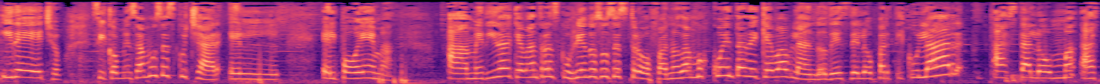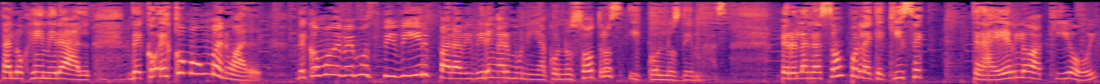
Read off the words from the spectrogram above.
Y de hecho, si comenzamos a escuchar el, el poema a medida que van transcurriendo sus estrofas, nos damos cuenta de que va hablando desde lo particular hasta lo, hasta lo general. De es como un manual de cómo debemos vivir para vivir en armonía con nosotros y con los demás. Pero la razón por la que quise traerlo aquí hoy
